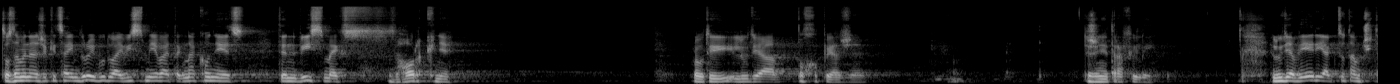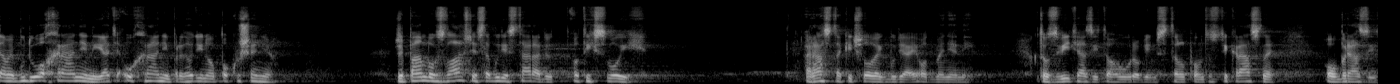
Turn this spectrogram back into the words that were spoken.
To znamená, že keď sa im druhí budú aj vysmievať, tak nakoniec ten výsmech zhorkne. Lebo tí ľudia pochopia, že, že netrafili. Ľudia vieria, ak to tam čítame, budú ochránení. Ja ťa ochránim pred hodinou pokušenia. Že Pán Boh zvláštne sa bude starať o, o tých svojich. A raz taký človek bude aj odmenený. Kto zvíťazí, toho urobím stĺpom. To sú tie krásne obrazy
